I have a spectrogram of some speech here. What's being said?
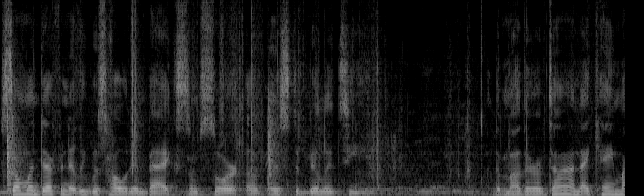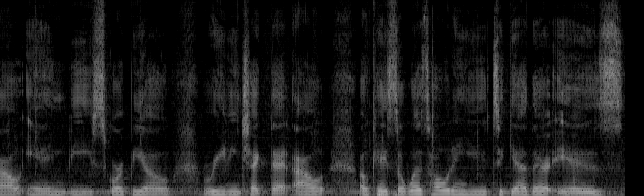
someone definitely was holding back some sort of instability the mother of Dawn that came out in the Scorpio reading. Check that out. Okay, so what's holding you together is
